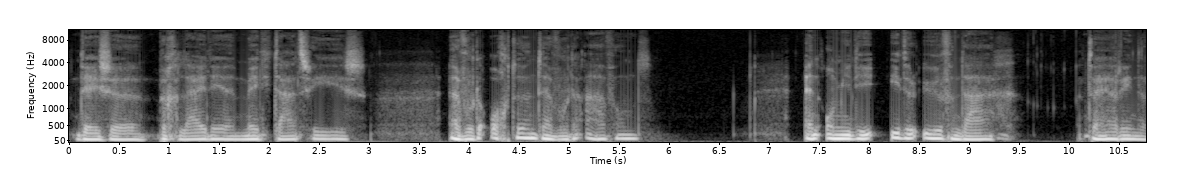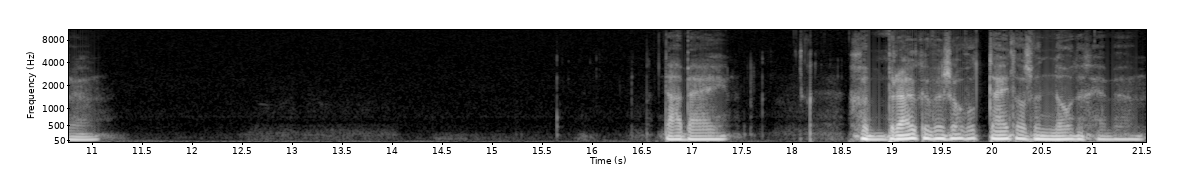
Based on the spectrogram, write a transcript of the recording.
deze begeleide meditatie is er voor de ochtend en voor de avond. En om je die ieder uur vandaag te herinneren. Daarbij gebruiken we zoveel tijd als we nodig hebben.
